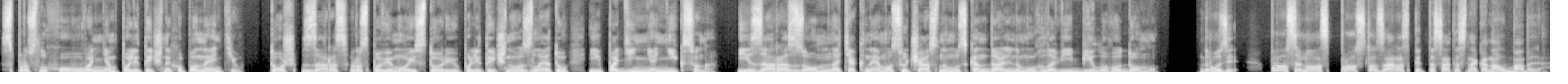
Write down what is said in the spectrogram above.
з прослуховуванням політичних опонентів. Тож зараз розповімо історію політичного злету і падіння Ніксона. І заразом натякнемо сучасному скандальному главі Білого Дому. Друзі, просимо вас просто зараз підписатись на канал Бабеля.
